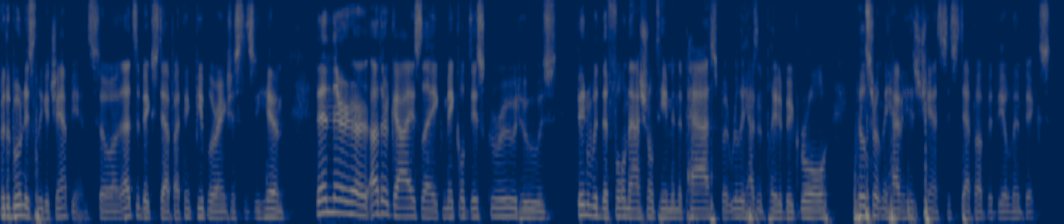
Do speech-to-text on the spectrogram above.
for the Bundesliga champions. So uh, that's a big step. I think people are anxious to see him. Then there are other guys like Mikkel Diskerud, who's been with the full national team in the past, but really hasn't played a big role. He'll certainly have his chance to step up at the Olympics.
